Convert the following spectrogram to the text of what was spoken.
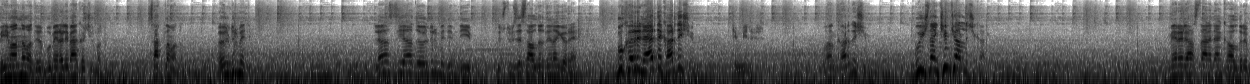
Benim anlamadığım bu Meral'i ben kaçırmadım. Saklamadım. Öldürmedim. Laz Ziya da öldürmedim deyip üstümüze saldırdığına göre bu karı nerede kardeşim? Kim bilir? Ulan kardeşim bu işten kim karlı çıkar? Meral'i hastaneden kaldırıp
